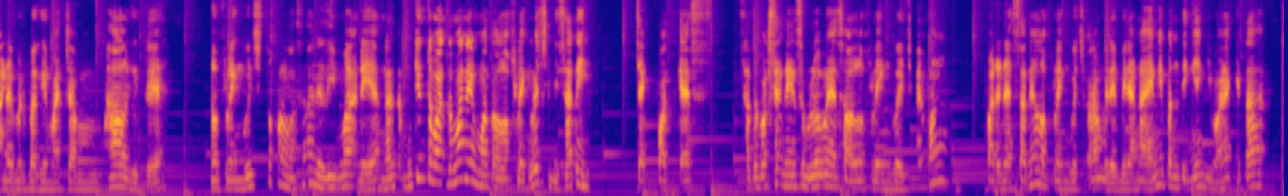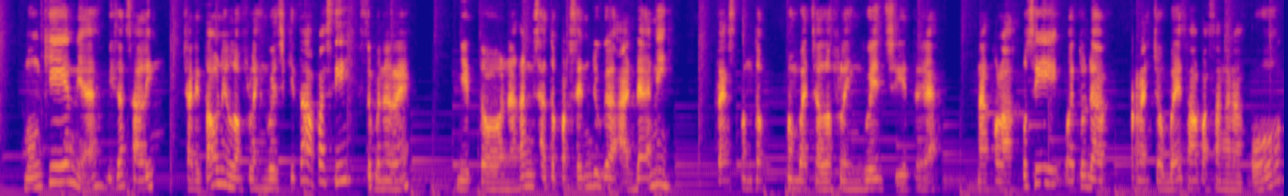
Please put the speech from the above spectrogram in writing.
Ada berbagai macam hal gitu ya. Love language itu kalau nggak salah ada lima deh ya. Nah, mungkin teman-teman yang mau tahu love language bisa nih cek podcast satu persen yang sebelumnya soal love language. Memang pada dasarnya love language orang beda-beda. Nah ini pentingnya gimana kita mungkin ya bisa saling cari tahu nih love language kita apa sih sebenarnya gitu. Nah kan satu persen juga ada nih tes untuk membaca love language gitu ya. Nah kalau aku sih waktu itu udah pernah coba ya sama pasangan aku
